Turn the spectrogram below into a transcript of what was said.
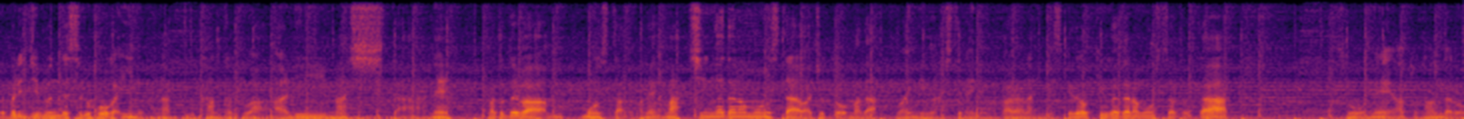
やっぱり自分でする方がいいのかなっていう感覚はありましたね。まあ、例えばモンスターとかね、まあ、新型のモンスターはちょっとまだワインディング走ってないんでわからないんですけど旧型のモンスターとかそうね。あとなんだろう、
